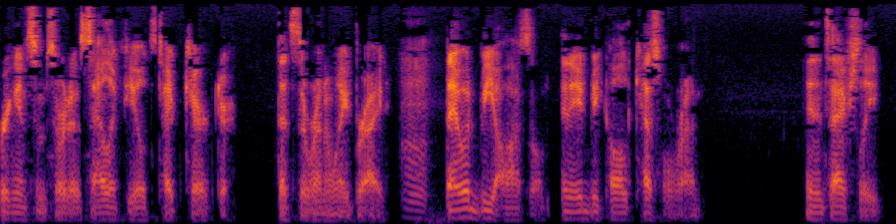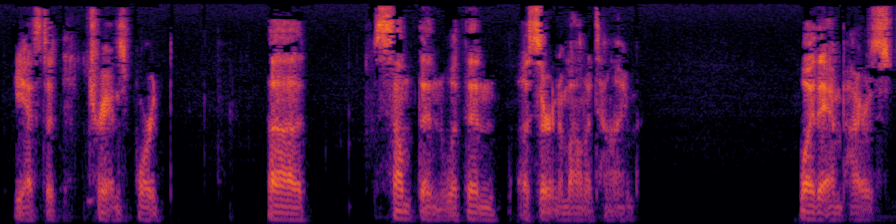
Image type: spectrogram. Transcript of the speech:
bring in some sort of Sally Fields type character. That's the Runaway Bride. Mm. That would be awesome, and it'd be called Kessel Run. And it's actually he has to transport uh something within a certain amount of time. Why the Empire's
